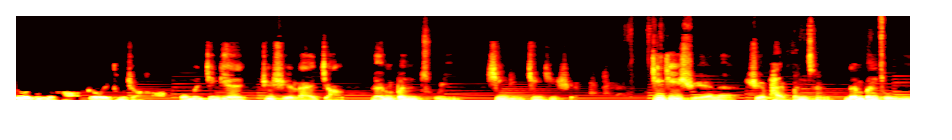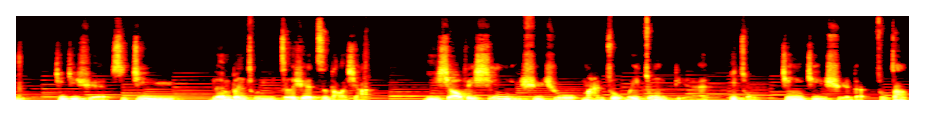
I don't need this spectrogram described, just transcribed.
各位朋友好，各位同学好，我们今天继续来讲人本主义心理经济学。经济学呢，学派分成人本主义经济学是基于人本主义哲学指导下，以消费心理需求满足为重点一种经济学的主张。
